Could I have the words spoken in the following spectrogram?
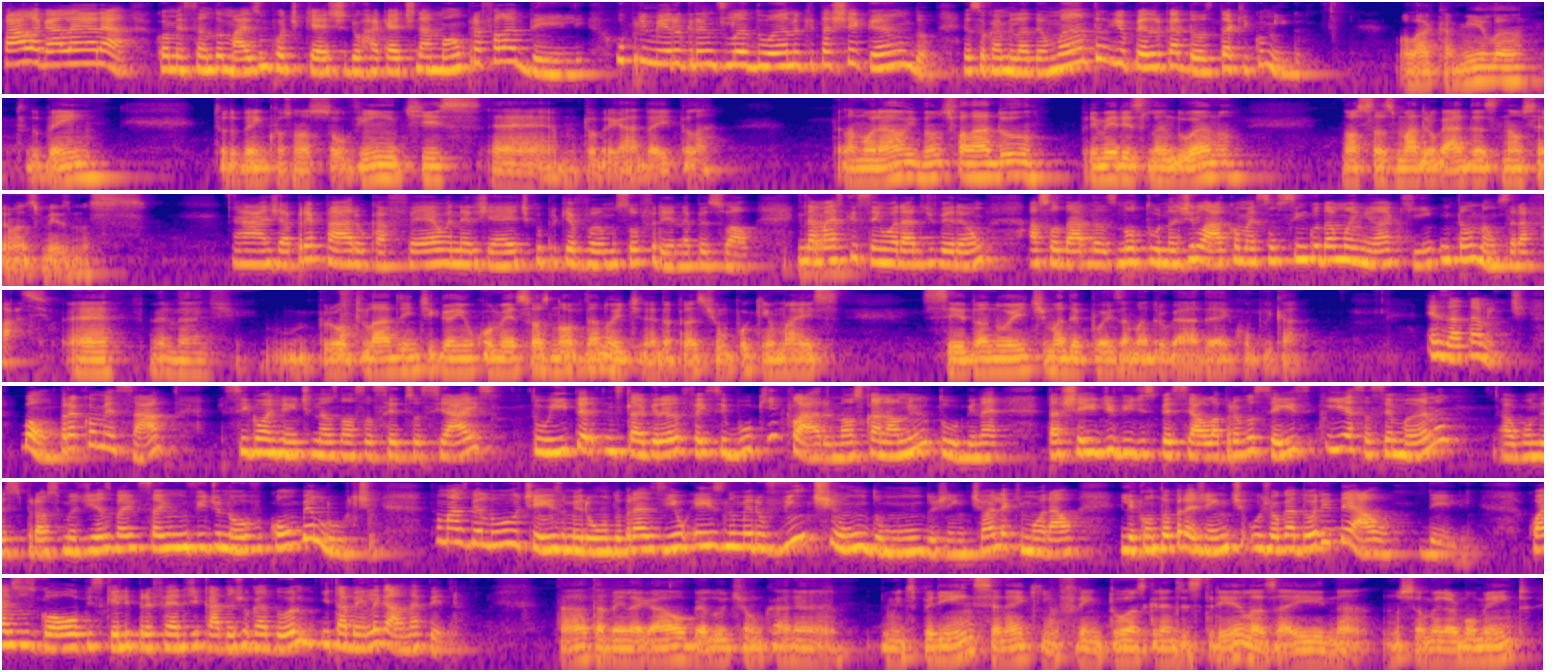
Fala galera! Começando mais um podcast do Raquete na Mão para falar dele, o primeiro Grand Slam do ano que tá chegando. Eu sou Camila Delmanto e o Pedro Cardoso tá aqui comigo. Olá Camila, tudo bem? Tudo bem com os nossos ouvintes? É, muito obrigado aí pela, pela moral e vamos falar do primeiro Slam do ano. Nossas madrugadas não serão as mesmas. Ah, já prepara o café, o energético, porque vamos sofrer, né, pessoal? Ainda é. mais que sem horário de verão, as rodadas noturnas de lá começam 5 da manhã aqui, então não será fácil. É, verdade. Por outro lado, a gente ganha o começo às 9 da noite, né? Dá pra assistir um pouquinho mais cedo à noite, mas depois a madrugada é complicado. Exatamente. Bom, para começar, sigam a gente nas nossas redes sociais, Twitter, Instagram, Facebook e, claro, nosso canal no YouTube, né? Tá cheio de vídeo especial lá para vocês. E essa semana, algum desses próximos dias, vai sair um vídeo novo com o Belucci. Tomás Belucci, ex-número 1 do Brasil, ex-número 21 do mundo, gente. Olha que moral. Ele contou pra gente o jogador ideal dele. Quais os golpes que ele prefere de cada jogador. E tá bem legal, né, Pedro? Tá, tá bem legal. O Belucci é um cara de muita experiência, né, que enfrentou as grandes estrelas aí na, no seu melhor momento.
